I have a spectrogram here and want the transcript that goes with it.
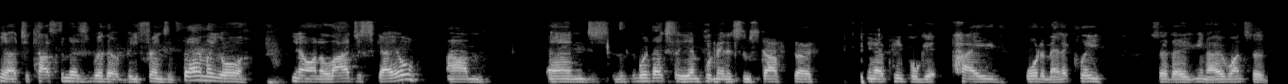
you know to customers, whether it be friends and family or you know on a larger scale. Um, and we've actually implemented some stuff so you know people get paid automatically so they, you know, once a,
